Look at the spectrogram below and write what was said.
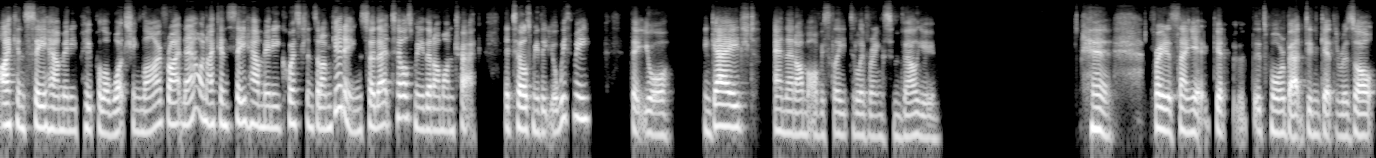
I can see how many people are watching live right now, and I can see how many questions that I'm getting. So that tells me that I'm on track. It tells me that you're with me, that you're engaged, and that I'm obviously delivering some value. Frida's saying, yeah, get it's more about didn't get the result.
